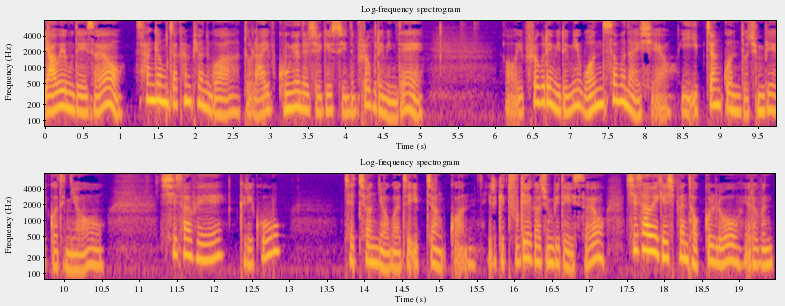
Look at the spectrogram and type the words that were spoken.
야외 무대에서요. 상영작 한 편과 또 라이브 공연을 즐길 수 있는 프로그램인데 어, 이 프로그램 이름이 One Summer Night이에요. 이 입장권도 준비했거든요. 시사회 그리고 제천 영화제 입장권 이렇게 두 개가 준비돼 있어요. 시사회 게시판 댓글로 여러분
